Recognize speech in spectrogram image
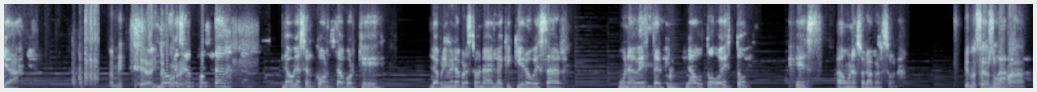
Ya. también. No La voy a hacer corta. La voy a hacer corta porque la primera persona a la que quiero besar una vez terminado todo esto es a una sola persona. Que no sea Mi su mamá. mamá.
